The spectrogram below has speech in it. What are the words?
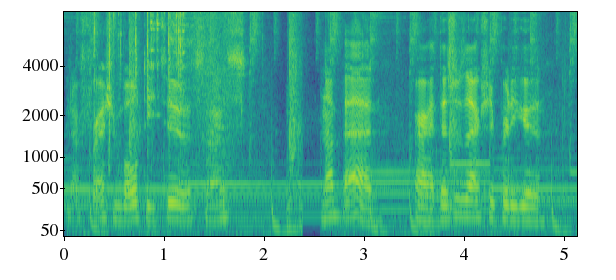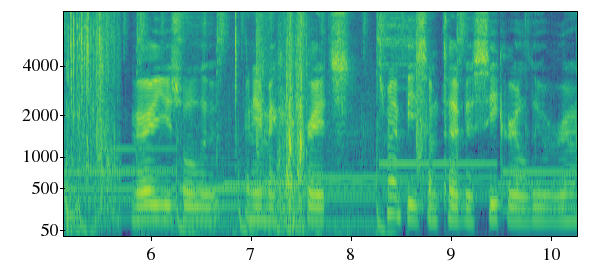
And a fresh bolty too. It's nice. Not bad. Alright, this was actually pretty good. Very useful loot. I need to make more crates. Might be some type of secret loot room.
